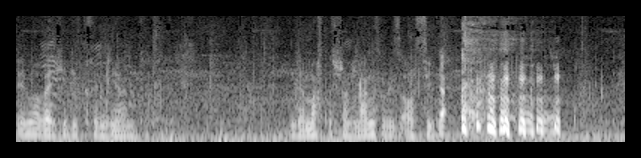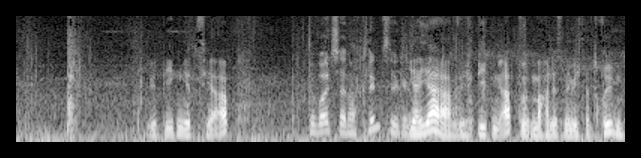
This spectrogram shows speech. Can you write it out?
Immer welche, die trainieren. Und der macht es schon lang, so wie es aussieht. Ja. wir biegen jetzt hier ab. Du wolltest ja noch Klimmzüge Ja, ja, wir biegen ab. Wir machen das nämlich da drüben.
